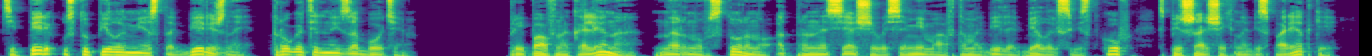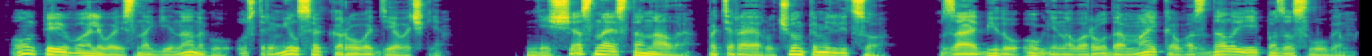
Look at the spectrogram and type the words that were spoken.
теперь уступила место бережной, трогательной заботе. Припав на колено, нырнув в сторону от проносящегося мимо автомобиля белых свистков, спешащих на беспорядки, он, переваливаясь ноги на ногу, устремился к корова девочки. Несчастная стонала, потирая ручонками лицо. За обиду огненного рода Майка воздала ей по заслугам.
